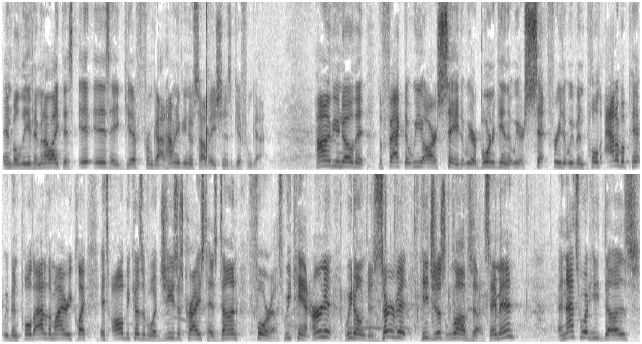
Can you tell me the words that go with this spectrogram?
and believe Him. And I like this it is a gift from God. How many of you know salvation is a gift from God? How many of you know that the fact that we are saved, that we are born again, that we are set free, that we've been pulled out of a pit, we've been pulled out of the miry clay, it's all because of what Jesus Christ has done for us. We can't earn it, we don't deserve it. He just loves us. Amen? And that's what He does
